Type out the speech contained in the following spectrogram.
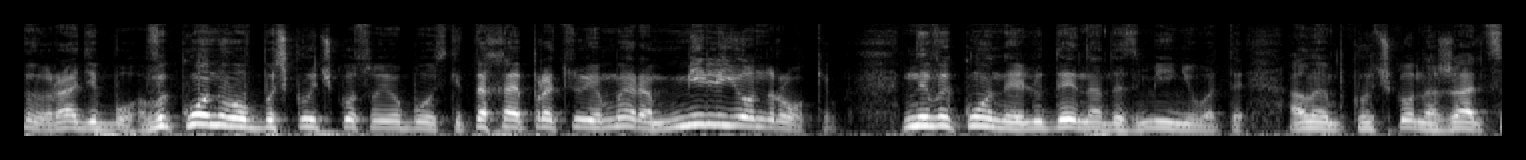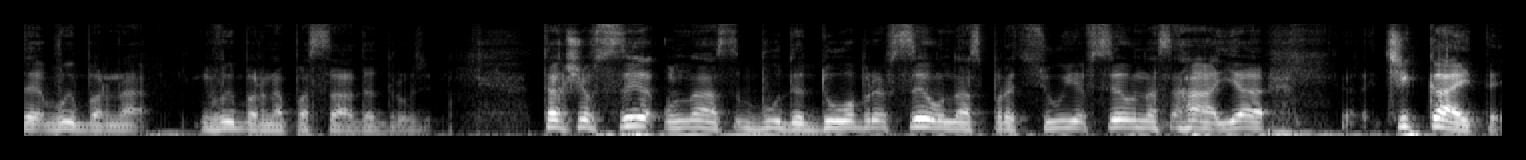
Раді Бога. Виконував би Кличко свої обов'язки, та хай працює мером мільйон років. Не виконує людей, треба змінювати. Але Кличко, на жаль, це виборна, виборна посада, друзі. Так що все у нас буде добре, все у нас працює, все у нас. А, я. Чекайте,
